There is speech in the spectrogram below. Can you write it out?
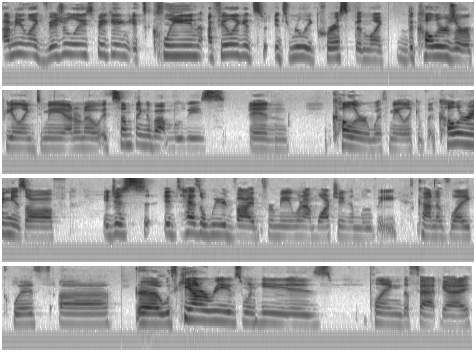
I mean like visually speaking, it's clean. I feel like it's it's really crisp and like the colors are appealing to me. I don't know, it's something about movies and color with me. Like if the coloring is off, it just it has a weird vibe for me when I'm watching a movie. Kind of like with uh, uh with Keanu Reeves when he is playing the fat guy.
